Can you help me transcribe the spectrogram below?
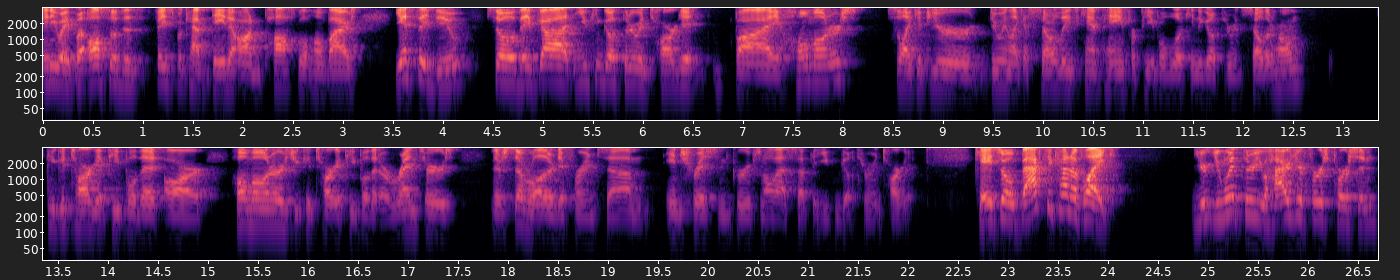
anyway but also does Facebook have data on possible home buyers? Yes they do. So they've got you can go through and target by homeowners so like if you're doing like a seller leads campaign for people looking to go through and sell their home you could target people that are homeowners you could target people that are renters there's several other different um, interests and groups and all that stuff that you can go through and target. Okay, so back to kind of like you you went through you hired your first person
